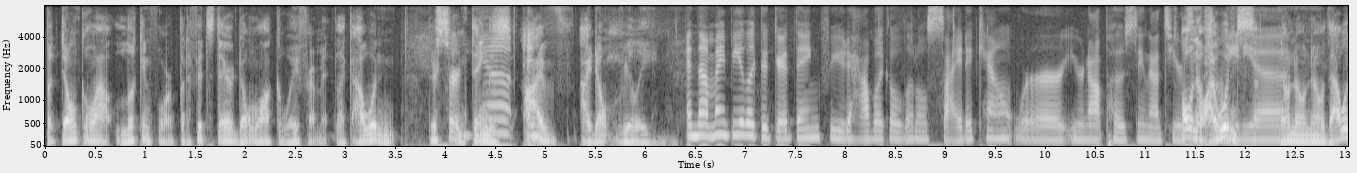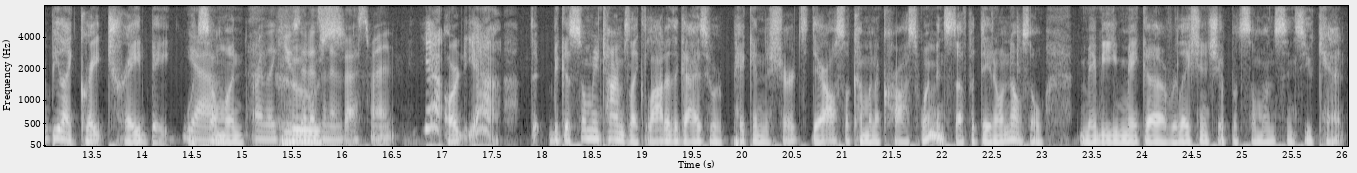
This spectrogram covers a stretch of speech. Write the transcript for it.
But don't go out looking for it. But if it's there, don't walk away from it. Like I wouldn't. There's certain things Yeah, I've I don't really. And that might be like a good thing for you to have like a little side account where you're not posting that to your Oh no, I wouldn't. media. No, no, no. That would be like great trade bait with yeah. someone or like use it as an investment. Yeah, or yeah, Th- because so many times, like a lot of the guys who are picking the shirts, they're also coming across women's stuff, but they don't know. So maybe you make a relationship with someone since you can't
